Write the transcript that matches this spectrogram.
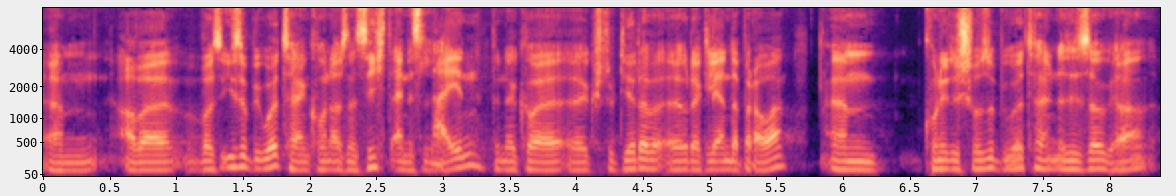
Ähm, aber was ich so beurteilen kann aus einer Sicht eines Laien, bin ja kein äh, studierter äh, oder gelernter Brauer, ähm, kann ich das schon so beurteilen, dass ich sage, ja,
